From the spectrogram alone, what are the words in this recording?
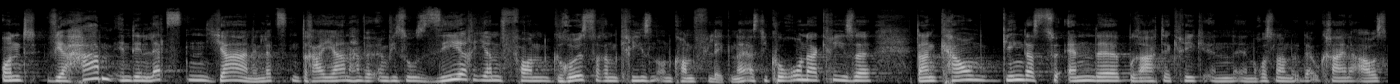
und wir haben in den letzten Jahren, in den letzten drei Jahren, haben wir irgendwie so Serien von größeren Krisen und Konflikten. Ne? Erst die Corona-Krise, dann kaum ging das zu Ende, brach der Krieg in, in Russland und der Ukraine aus.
